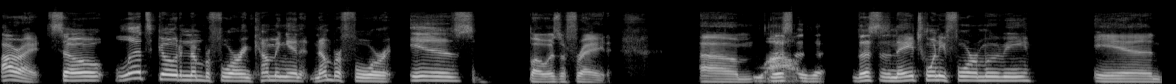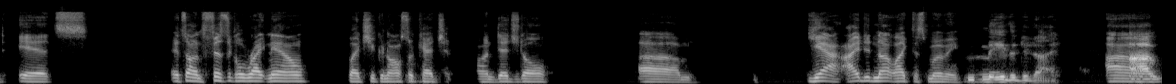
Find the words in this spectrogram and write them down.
All right. So let's go to number four. And coming in at number four is Beau is Afraid. Um this is a this is an A24 movie, and it's It's on physical right now, but you can also catch it on digital. Um, yeah, I did not like this movie. Neither did I. Um, Um,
